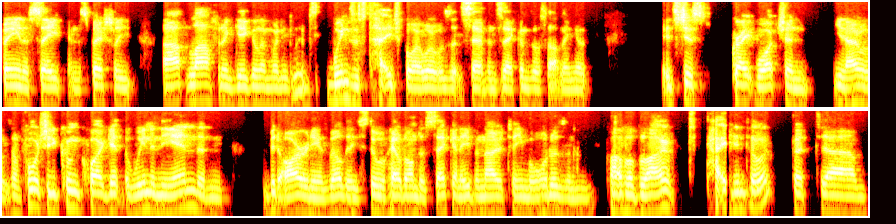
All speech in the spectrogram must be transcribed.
be in a seat, and especially uh, laughing and giggling when he lives, wins a stage by what was it, seven seconds or something. It, it's just great watching you know, unfortunately couldn't quite get the win in the end, and a bit of irony as well that he still held on to second, even though team orders and blah blah blah paid into it. But um,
